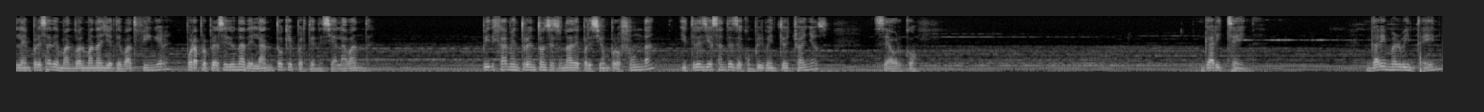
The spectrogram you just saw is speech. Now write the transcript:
la empresa demandó al manager de Badfinger por apropiarse de un adelanto que pertenecía a la banda. Pete Ham entró entonces en una depresión profunda y tres días antes de cumplir 28 años se ahorcó. Gary Tain Gary Mervyn Tain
